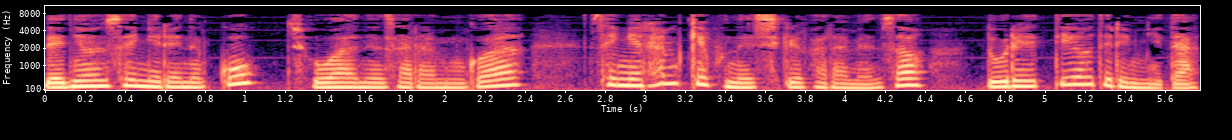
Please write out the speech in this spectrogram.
내년 생일에는 꼭 좋아하는 사람과 생일 함께 보내시길 바라면서 노래 띄워드립니다.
